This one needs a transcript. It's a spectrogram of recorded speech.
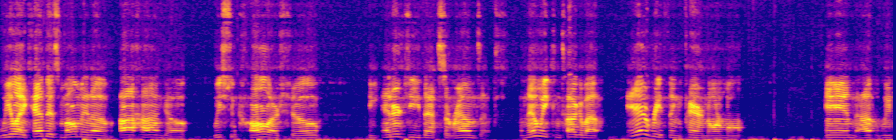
we like had this moment of aha and go, we should call our show the energy that surrounds us. And then we can talk about everything paranormal. And uh, we,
